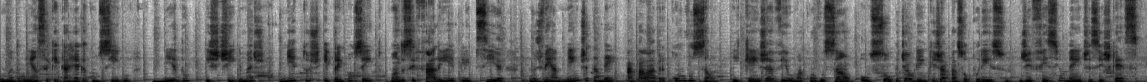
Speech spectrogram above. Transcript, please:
uma doença que carrega consigo medo, estigmas, mitos e preconceito. Quando se fala em epilepsia, nos vem à mente também a palavra convulsão. E quem já viu uma convulsão ou soube de alguém que já passou por isso, dificilmente se esquece.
